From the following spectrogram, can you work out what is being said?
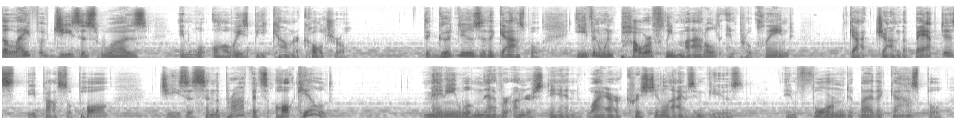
The life of Jesus was and will always be countercultural. The good news of the gospel, even when powerfully modeled and proclaimed, got John the Baptist, the Apostle Paul, Jesus, and the prophets all killed. Many will never understand why our Christian lives and views, informed by the gospel,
